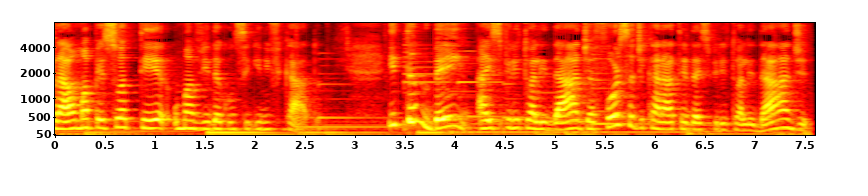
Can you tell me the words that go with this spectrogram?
para uma pessoa ter uma vida com significado. E também a espiritualidade, a força de caráter da espiritualidade,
